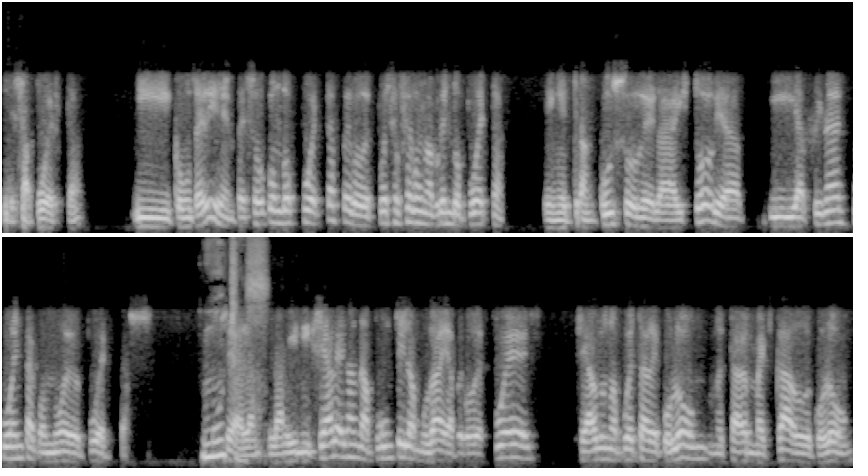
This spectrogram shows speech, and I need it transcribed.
esa puerta. Y como te dije, empezó con dos puertas, pero después se fueron abriendo puertas en el transcurso de la historia y al final cuenta con nueve puertas. Muchas. O sea, las, iniciales eran la punta y la muralla, pero después se abre una puerta de Colón, donde está el mercado de Colón,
